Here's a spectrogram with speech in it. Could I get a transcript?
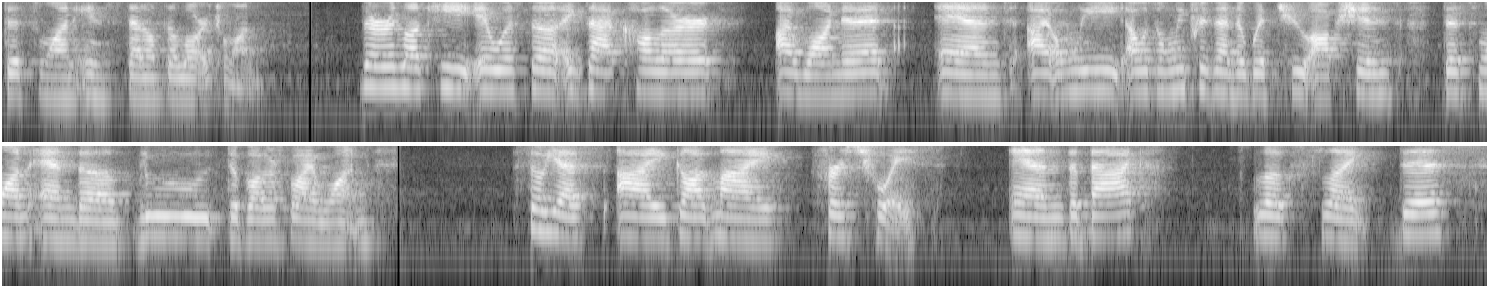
this one instead of the large one very lucky it was the exact color I wanted and I only I was only presented with two options this one and the blue the butterfly one. So yes I got my first choice. And the back looks like this.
